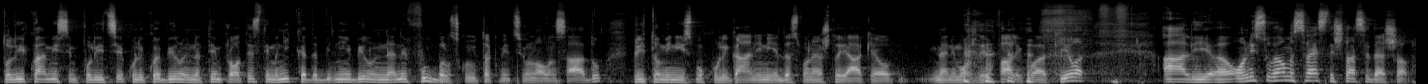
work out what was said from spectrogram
Toliko, ja mislim, policije koliko je bilo i na tim protestima, nikada nije bilo ni na jednoj futbalskoj utakmici u Novom Sadu. Pritom mi nismo huligani, nije da smo nešto jake, evo, meni možda i fali koja kila. Ali uh, oni su veoma svesni šta se dešava.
